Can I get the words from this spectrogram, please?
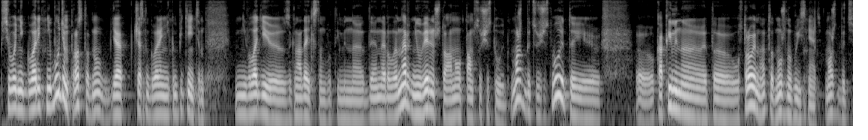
сегодня говорить не будем, просто, ну, я, честно говоря, некомпетентен, не владею законодательством вот именно ДНР, ЛНР, не уверен, что оно там существует. Может быть, существует, и э, как именно это устроено, это нужно выяснять. Может быть,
